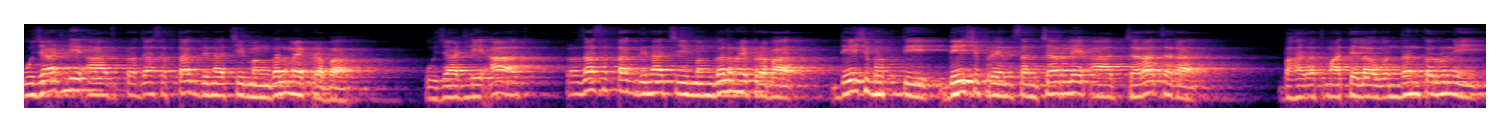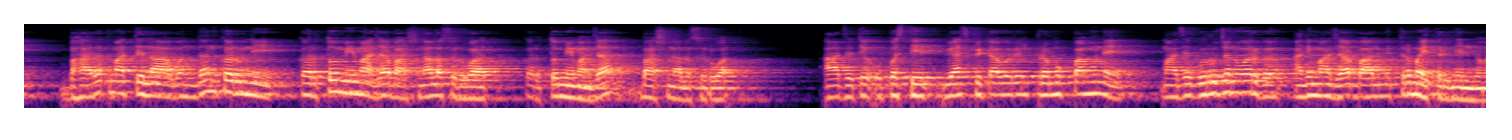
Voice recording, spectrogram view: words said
उजाडली आज प्रजासत्ताक दिनाची मंगलमय प्रभात. उजाडली आज प्रजासत्ताक दिनाची मंगलमय प्रभात. देशभक्ती देशप्रेम संचारले आज चराचरात. भारत मातेला वंदन करुनी भारत मातेला वंदन करुनी करतो मी माझ्या भाषणाला सुरुवात करतो मी माझ्या भाषणाला सुरुवात. आज येथे उपस्थित व्यासपीठावरील प्रमुख पाहुणे माझे गुरुजन वर्ग आणि माझ्या बालमित्र मैत्रिणींनो.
